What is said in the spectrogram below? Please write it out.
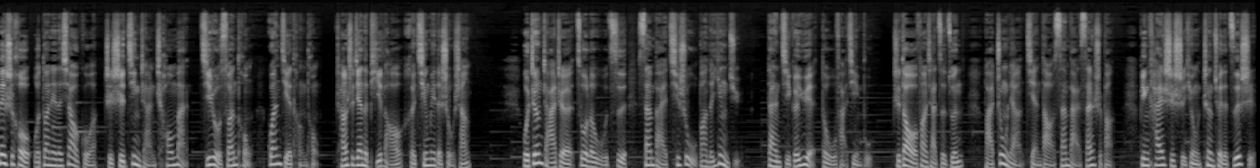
那时候我锻炼的效果只是进展超慢，肌肉酸痛、关节疼痛、长时间的疲劳和轻微的受伤。我挣扎着做了五次三百七十五磅的硬举，但几个月都无法进步。直到我放下自尊，把重量减到三百三十磅，并开始使用正确的姿势，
